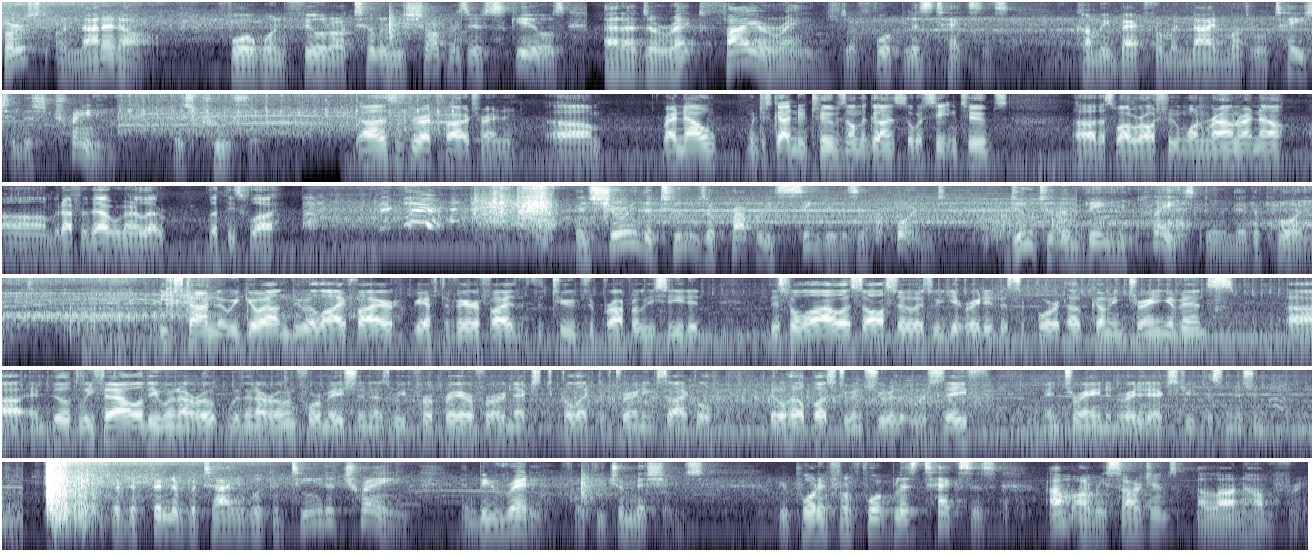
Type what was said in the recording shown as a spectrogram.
first or not at all. 4-1 Field Artillery sharpens their skills at a direct fire range at Fort Bliss, Texas. Coming back from a nine-month rotation, this training is crucial. Uh, this is direct fire training. Um, right now, we just got new tubes on the gun, so we're seating tubes. Uh, that's why we're all shooting one round right now. Um, but after that, we're going to let, let these fly. Ensuring the tubes are properly seated is important due to them being replaced during their deployment. Each time that we go out and do a live fire, we have to verify that the tubes are properly seated. This will allow us also as we get ready to support upcoming training events uh, and build lethality within our, within our own formation as we prepare for our next collective training cycle. It'll help us to ensure that we're safe and trained and ready to execute this mission. The Defender Battalion will continue to train and be ready for future missions. Reporting from Fort Bliss, Texas, I'm Army Sergeant Alon Humphrey.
